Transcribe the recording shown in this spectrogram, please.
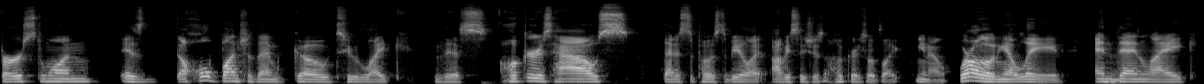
first one is a whole bunch of them go to like this hooker's house that is supposed to be like obviously she's a hooker so it's like you know we're all going to get laid and Mhm. then like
